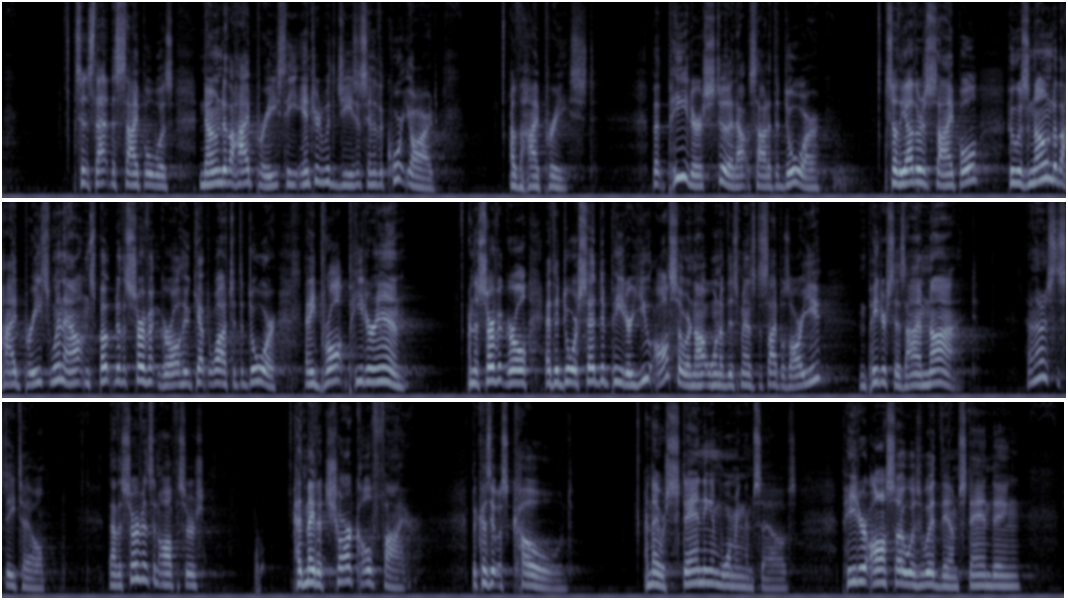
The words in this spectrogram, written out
Since that disciple was known to the high priest, he entered with Jesus into the courtyard of the high priest. But Peter stood outside at the door. So the other disciple, who was known to the high priest, went out and spoke to the servant girl who kept watch at the door. And he brought Peter in. And the servant girl at the door said to Peter, You also are not one of this man's disciples, are you? And Peter says, I am not. Now notice this detail. Now the servants and officers had made a charcoal fire because it was cold, and they were standing and warming themselves. Peter also was with them, standing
